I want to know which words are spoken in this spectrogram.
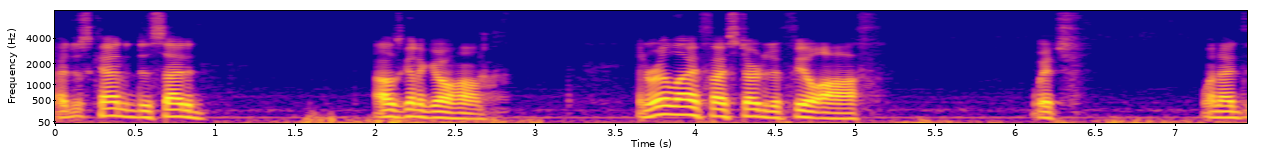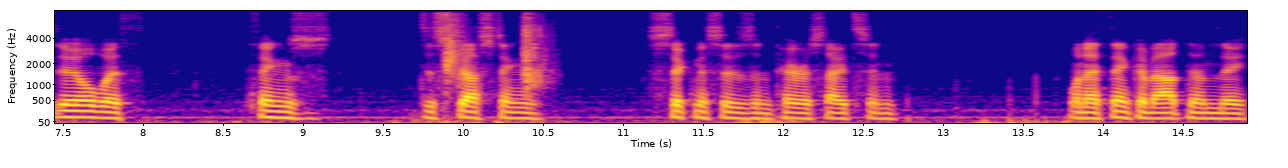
I just kind of decided I was going to go home. In real life, I started to feel off, which, when I deal with things disgusting sicknesses and parasites, and when I think about them, they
